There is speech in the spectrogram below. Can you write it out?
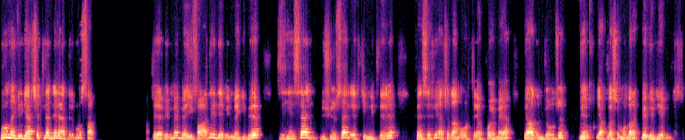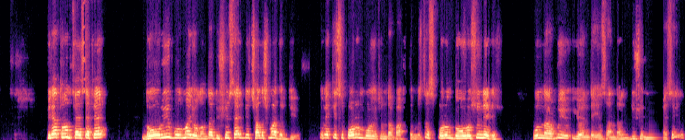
bununla ilgili gerçekler nelerdir bunu saptayabilme ve ifade edebilme gibi zihinsel, düşünsel etkinlikleri felsefi açıdan ortaya koymaya yardımcı olacak bir yaklaşım olarak belirleyebiliriz. Platon felsefe doğruyu bulma yolunda düşünsel bir çalışmadır diyor. Demek sporun boyutunda baktığımızda sporun doğrusu nedir? Bunlar bu yönde insanların düşünmesi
